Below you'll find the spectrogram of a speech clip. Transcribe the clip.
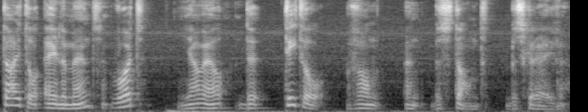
title element wordt, jawel, de titel van een bestand beschreven.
